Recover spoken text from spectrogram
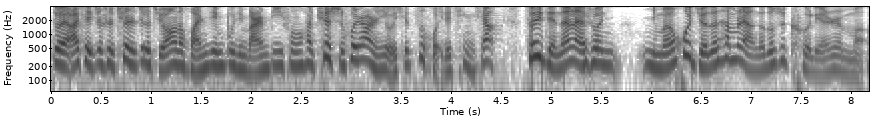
对，而且就是确实这个绝望的环境不仅把人逼疯，还确实会让人有一些自毁的倾向。所以简单来说，你你们会觉得他们两个都是可怜人吗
